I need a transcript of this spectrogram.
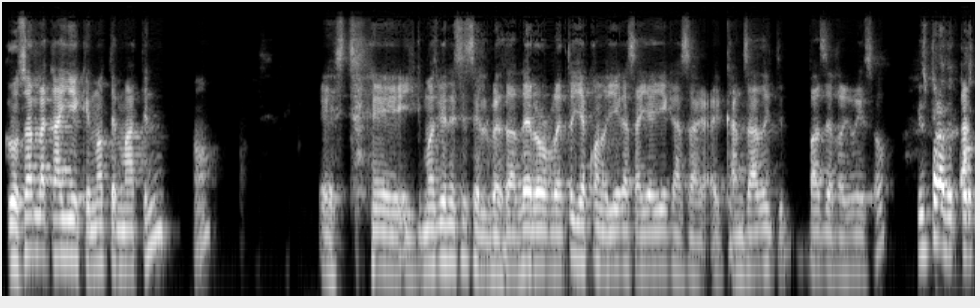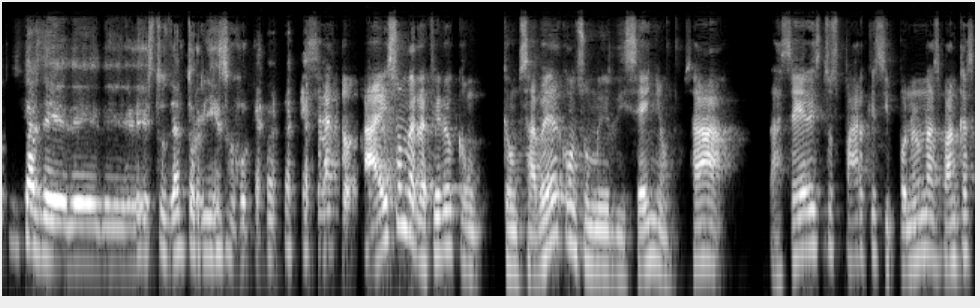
cruzar. la calle y que no te maten, ¿no? Este, y más bien ese es el verdadero reto, ya cuando llegas allá llegas cansado y te vas de regreso. Es para deportistas de, de, estos de alto riesgo. Exacto, a eso me refiero con, con, saber consumir diseño, o sea, hacer estos parques y poner unas bancas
